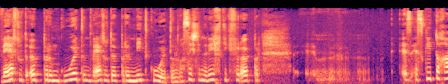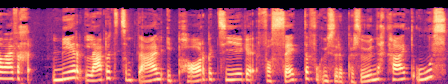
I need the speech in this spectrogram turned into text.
wer tut jemandem gut und wer tut jemandem nicht gut und was ist denn richtig für jemanden? Es, es gibt doch auch einfach, wir leben zum Teil in Paarbeziehungen Facetten von unserer Persönlichkeit aus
